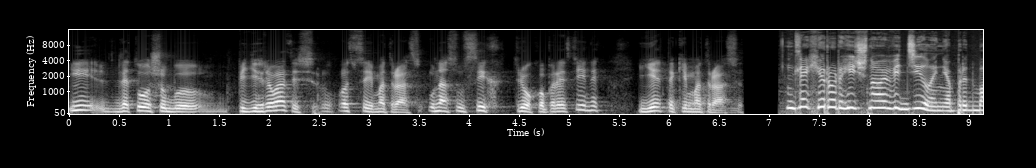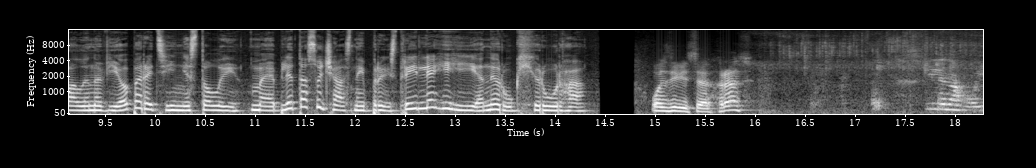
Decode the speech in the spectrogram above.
І для того, щоб підігріватись, ось цей матрас. У нас у всіх трьох операційних є такі матраси. Для хірургічного відділення придбали нові операційні столи, меблі та сучасний пристрій для гігієни рук хірурга. Ось дивіться, раз Или ногой.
